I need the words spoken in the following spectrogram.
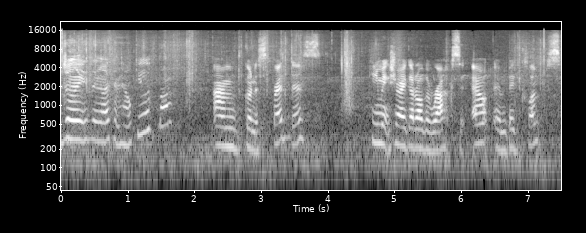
Is there anything I can help you with, Mom? I'm going to spread this. Can you make sure I got all the rocks out and big clumps?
